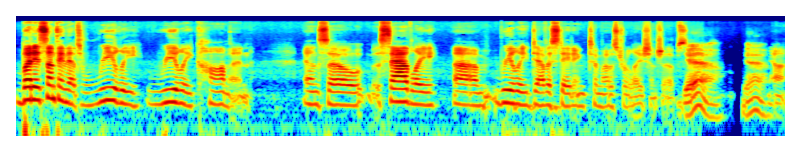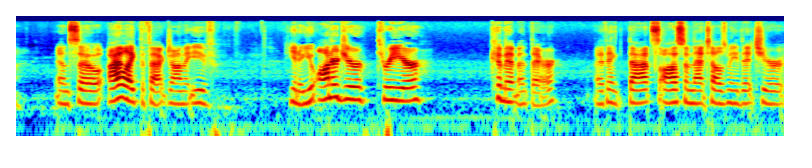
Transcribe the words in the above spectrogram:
but it's something that's really really common and so sadly um, really devastating to most relationships. Yeah, yeah, yeah. And so I like the fact, John, that you've, you know, you honored your three-year commitment there. I think that's awesome. That tells me that you're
